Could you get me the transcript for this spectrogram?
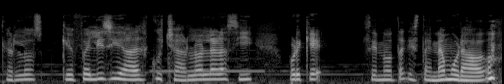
Carlos, qué felicidad escucharlo hablar así, porque se nota que está enamorado.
